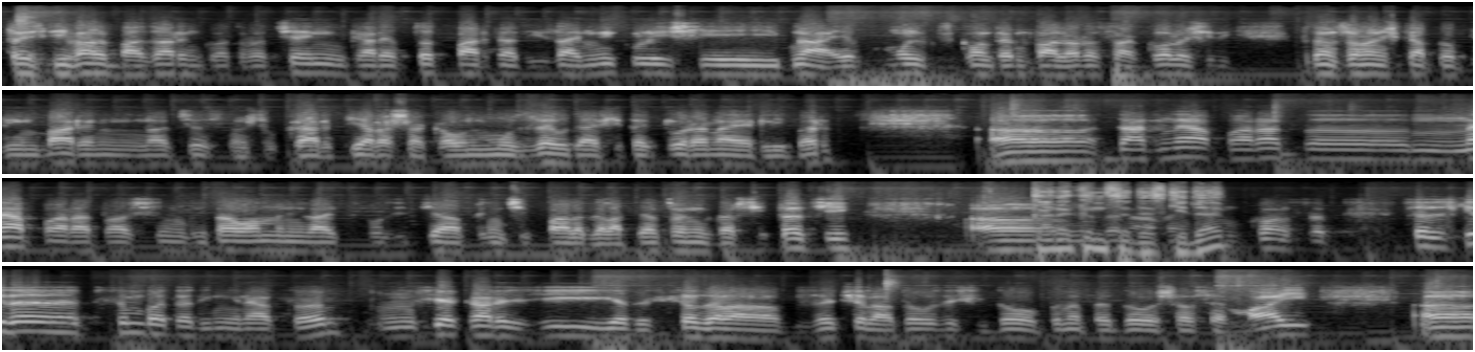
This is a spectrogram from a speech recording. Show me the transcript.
festival bazar în Cotroceni, în care tot partea Design Week-ului și, na, e mult content valoros acolo și putem să o luăm și ca pe o plimbare în acest, nu știu, cartier, așa, ca un muzeu de arhitectură în aer liber. Uh, dar neapărat, uh, neapărat aș invita oamenii la expoziția principală de la Piața Universității. Uh, Care când unde se avem deschide? un concept. Se deschide sâmbătă dimineață. În fiecare zi e deschisă de la 10 la 22 până pe 26 mai. Uh,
